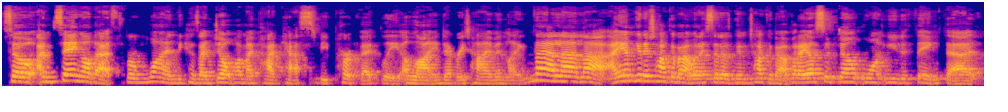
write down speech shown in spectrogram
So I'm saying all that for one, because I don't want my podcast to be perfectly aligned every time and like, la, la, la. I am going to talk about what I said I was going to talk about, but I also don't want you to think that,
